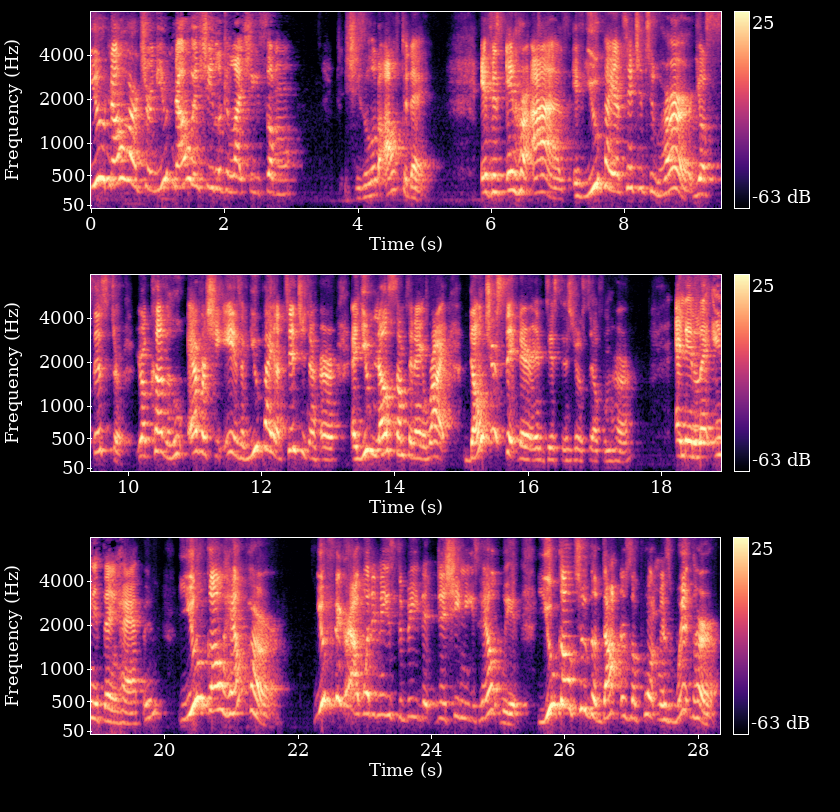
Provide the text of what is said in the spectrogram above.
You know her, Trick. You know if she looking like she's some, she's a little off today. If it's in her eyes, if you pay attention to her, your sister, your cousin, whoever she is, if you pay attention to her and you know something ain't right, don't you sit there and distance yourself from her and then let anything happen. You go help her. You figure out what it needs to be that, that she needs help with. You go to the doctor's appointments with her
